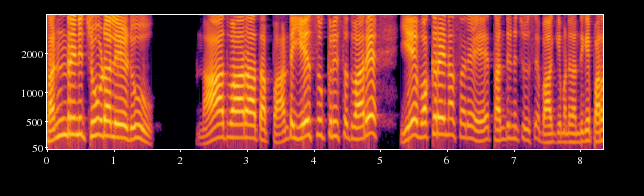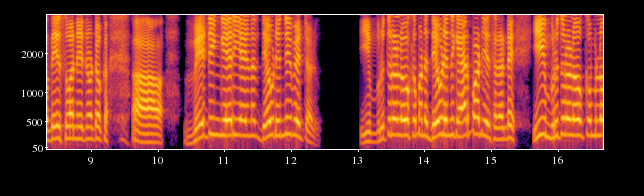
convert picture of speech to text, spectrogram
తండ్రిని చూడలేడు. నా ద్వారా తప్ప అంటే యేసుక్రీస్తు ద్వారే ఏ ఒక్కరైనా సరే తండ్రిని చూసే భాగ్యం అనేది అందుకే పరదేశం అనేటువంటి ఒక వెయిటింగ్ ఏరియా అనేది దేవుడు ఎందుకు పెట్టాడు? ఈ మృతుల లోకం అనే దేవుడు ఎందుకు ఏర్పాటు చేశాడు? అంటే ఈ మృతుల లోకంలో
